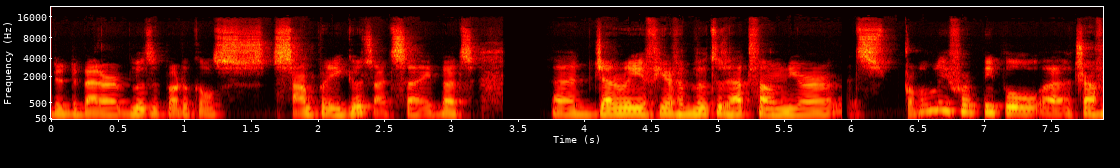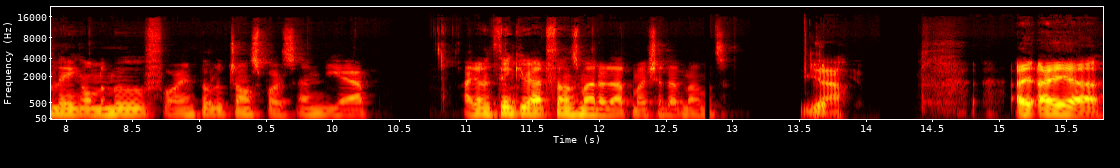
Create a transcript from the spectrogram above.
the the better Bluetooth protocols sound pretty good, I'd say. But uh, generally, if you have a Bluetooth headphone, you're it's probably for people uh, traveling on the move or in public transports. And yeah, I don't think your headphones matter that much at that moment. Yep. Yeah. I, I uh,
